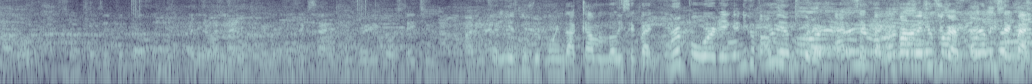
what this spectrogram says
So he's excited. He's ready to go. Stay tuned. I'm Elie Seckbach reporting, and you can follow me on Twitter at Seckbach. You can follow me on Instagram at Elie Seckbach.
